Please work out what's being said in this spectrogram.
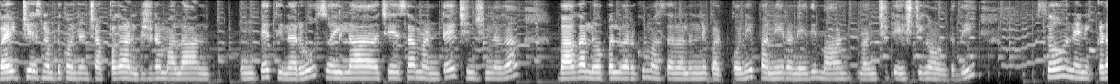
బైట్ చేసినప్పుడు కొంచెం చప్పగా అనిపించడం అలా ఉంటే తినరు. సో ఇలా చేసామంటే చిన్న చిన్నగా బాగా లోపల వరకు మసాలాలన్నీ పట్టుకొని పన్నీర్ అనేది మా మంచి టేస్టీగా ఉంటుంది. సో నేను ఇక్కడ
